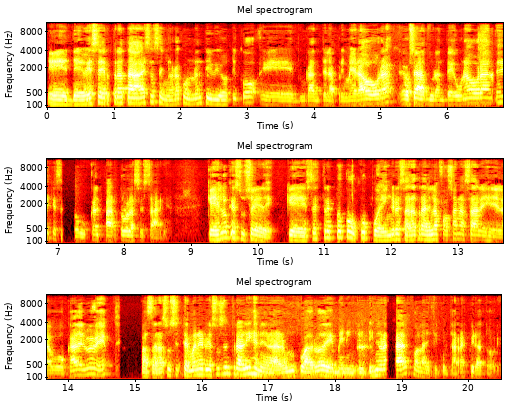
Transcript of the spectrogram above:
eh, debe ser tratada esa señora con un antibiótico durante la primera hora, o sea, durante una hora antes de que se produzca el parto o la cesárea. ¿Qué es lo que sucede? Que ese estreptococo puede ingresar a través de las fosas nasales y de la boca del bebé, pasar a su sistema nervioso central y generar un cuadro de meningitis neonatal con la dificultad respiratoria.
